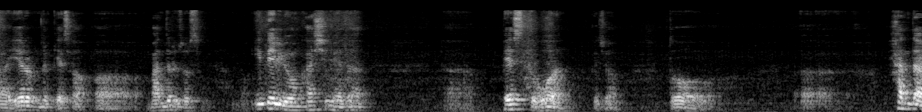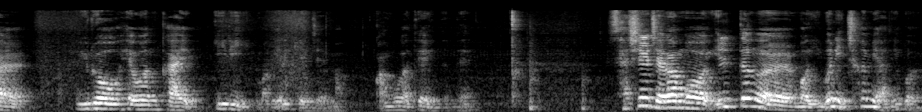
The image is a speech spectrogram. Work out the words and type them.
어, 여러분들께서 어, 만들어줬습니다. 뭐 이델리온 가시면은 어, 베스트 원 그죠? 또 한 달 유료 회원 가입 1위 막 이렇게 이제 막 광고가 되어 있는데 사실 제가 뭐 1등을 뭐 이번이 처음이 아니고요.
